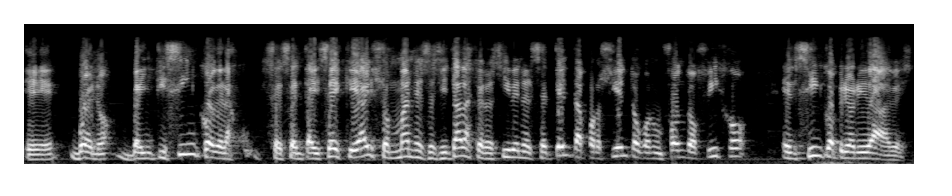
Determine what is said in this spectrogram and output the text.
Eh, bueno, 25 de las 66 que hay son más necesitadas que reciben el 70% con un fondo fijo en cinco prioridades.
